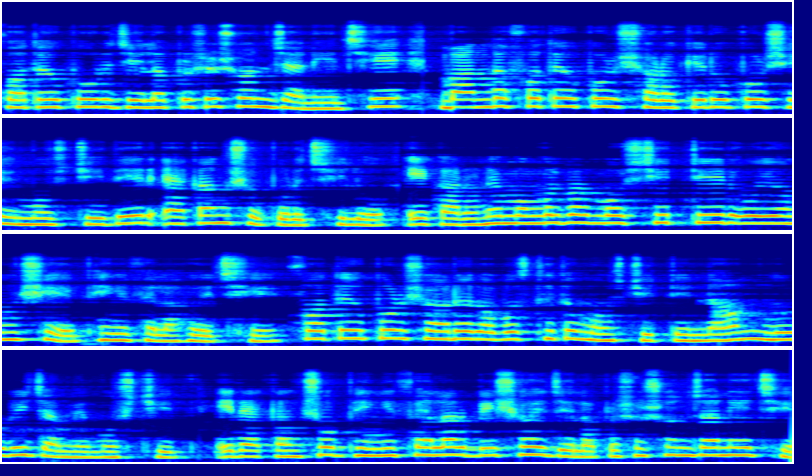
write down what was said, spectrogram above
ফতেহপুর জেলা প্রশাসন জানিয়েছে, বান্দা ফতেহপুর সড়কের উপর সেই মসজিদের একাংশ পড়েছিল। এ কারণে মঙ্গলবার মসজিদটির ওই অংশে ভেঙে ফেলা হয়েছে। ফতেহপুর শহরের অবস্থিত মসজিদটির নাম নুরি জামে মসজিদ। এর একাংশ ভেঙে ফেলার বিষয়ে জেলা প্রশাসন জানিয়েছে,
